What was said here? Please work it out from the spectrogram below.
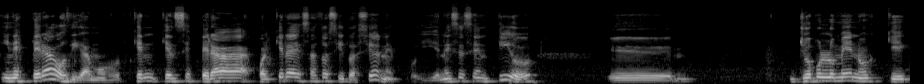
inesperados, digamos. ¿Quién, se esperaba cualquiera de esas dos situaciones? Pues, y en ese sentido, eh, yo por lo menos que,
